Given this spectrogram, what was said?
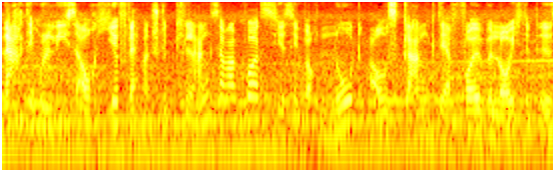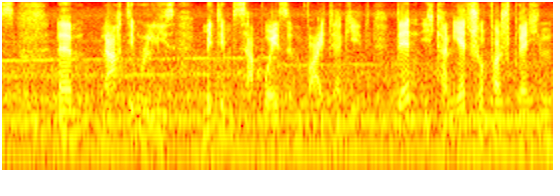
nach dem Release auch hier vielleicht mal ein Stück langsamer kurz. Hier sehen wir auch einen Notausgang, der voll beleuchtet ist. Ähm, nach dem Release mit dem Subway Sim weitergeht. Denn ich kann jetzt schon versprechen,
